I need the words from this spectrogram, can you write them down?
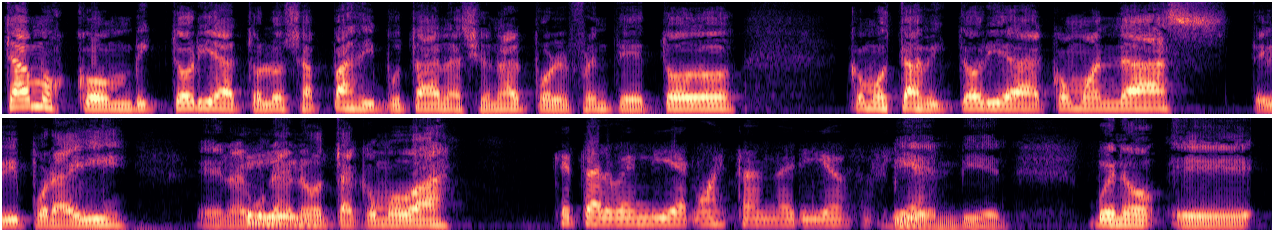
Estamos con Victoria Tolosa Paz, diputada nacional por el Frente de Todos. ¿Cómo estás, Victoria? ¿Cómo andás? Te vi por ahí en alguna nota. ¿Cómo va? ¿Qué tal? Buen día. ¿Cómo están, Darío, Sofía? Bien, bien. Bueno, eh,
